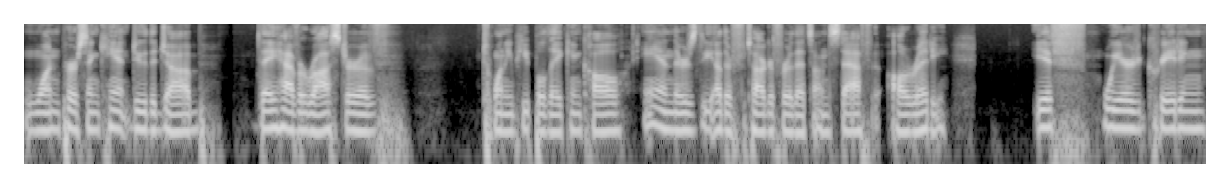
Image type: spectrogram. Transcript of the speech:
one person can't do the job, they have a roster of 20 people they can call, and there's the other photographer that's on staff already. If we're creating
